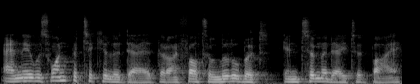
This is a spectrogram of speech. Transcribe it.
And there was one particular dad that I felt a little bit intimidated by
